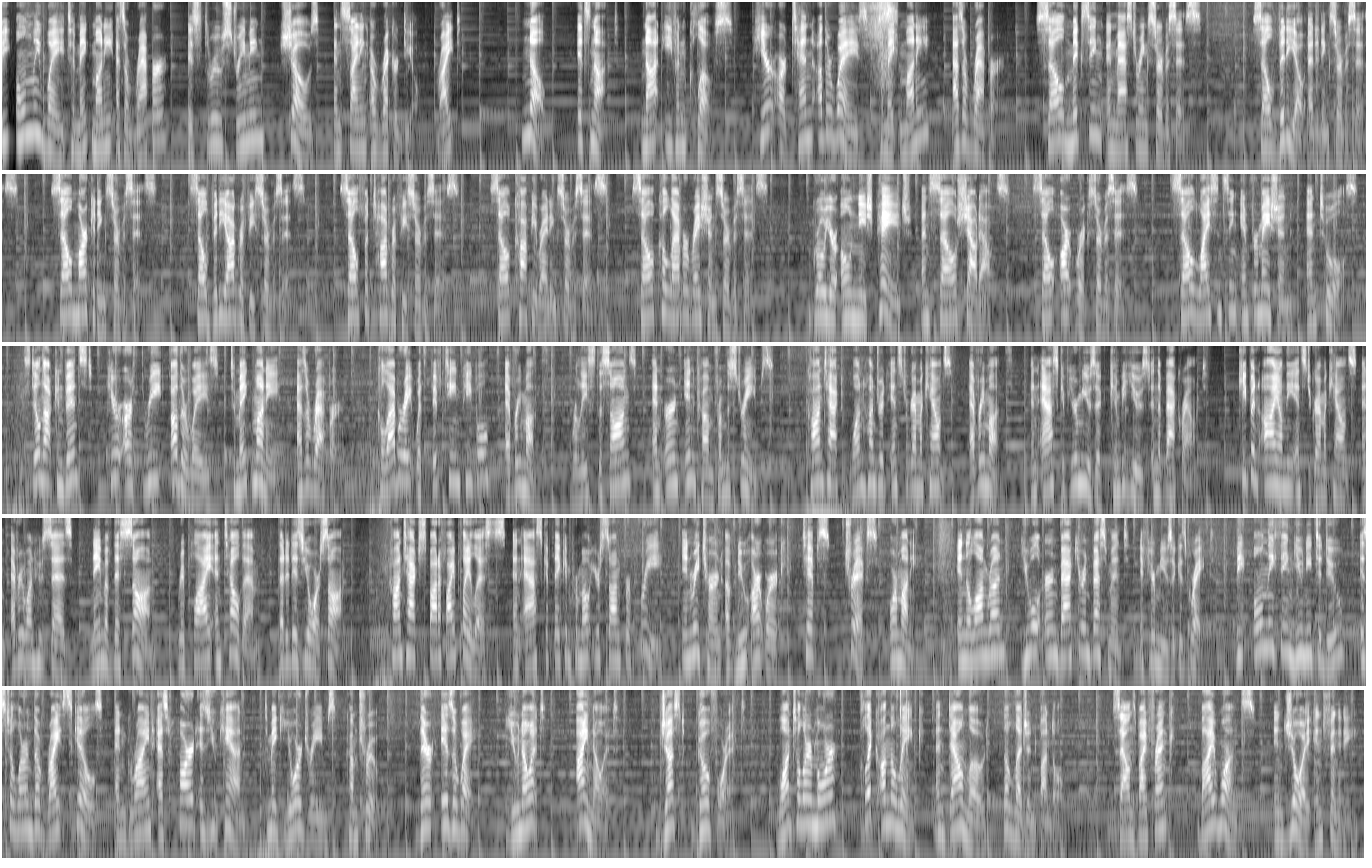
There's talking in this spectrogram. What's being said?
The only way to make money as a rapper is through streaming, shows, and signing a record deal, right? No, it's not. Not even close. Here are 10 other ways to make money as a rapper. Sell mixing and mastering services. Sell video editing services. Sell marketing services. Sell videography services. Sell photography services. Sell copywriting services. Sell collaboration services. Grow your own niche page and sell shoutouts. Sell artwork services. Sell licensing information and tools. Still not convinced? Here are three other ways to make money as a rapper. Collaborate with 15 people every month. Release the songs and earn income from the streams. Contact 100 Instagram accounts every month and ask if your music can be used in the background. Keep an eye on the Instagram accounts and everyone who says, name of this song, reply and tell them that it is your song. Contact Spotify playlists and ask if they can promote your song for free in return of new artwork, tips, tricks, or money. In the long run, you will earn back your investment if your music is great. The only thing you need to do is to learn the right skills and grind as hard as you can to make your dreams come true. There is a way. You know it, I know it. Just go for it. Want to learn more? Click on the link and download the Legend Bundle. Sounds by Frank. Buy once, enjoy infinity.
